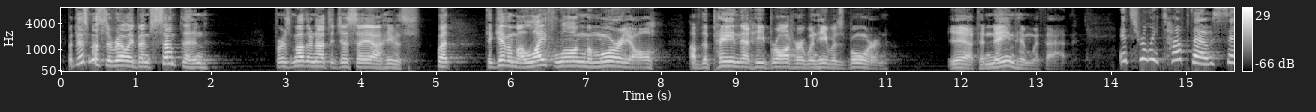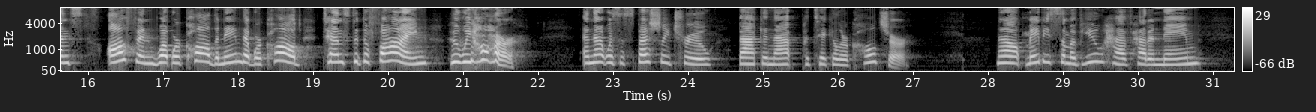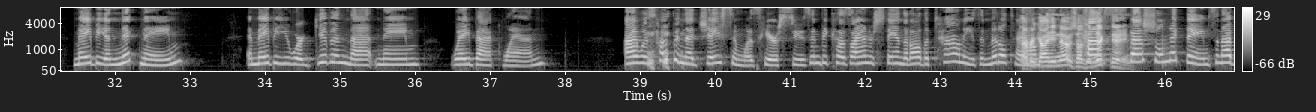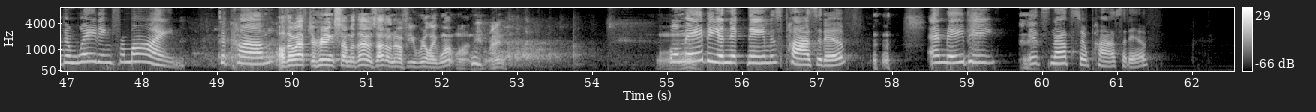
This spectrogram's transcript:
But this must have really been something for his mother not to just say, yeah, he was, but to give him a lifelong memorial of the pain that he brought her when he was born. Yeah, to name him with that. It's really tough, though, since often what we're called, the name that we're called, tends to define who we are. And that was especially true back in that particular culture. Now, maybe some of you have had a name, maybe a nickname, and maybe you were given that name way back when. I was hoping that Jason was here, Susan, because I understand that all the townies in Middletown Every guy he knows has a have nickname. special nicknames, and I've been waiting for mine to come. Although, after hearing some of those, I don't know if you really want one, right? Well, mm. maybe a nickname is positive, and maybe it's not so positive.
